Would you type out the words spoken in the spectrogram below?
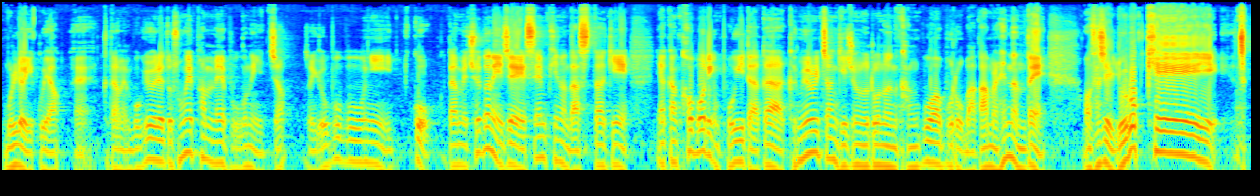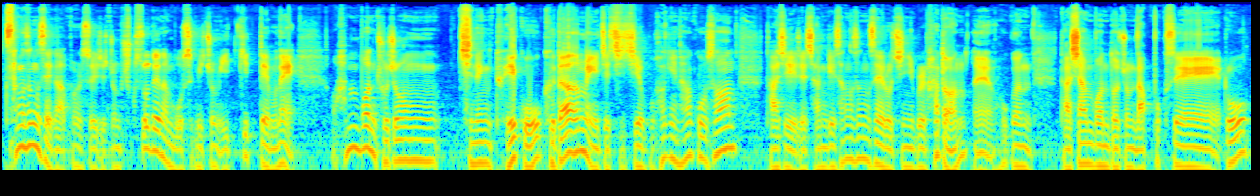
몰려 있고요. 예, 그 다음에 목요일에도 소매 판매 부분이 있죠. 이 부분이 있고, 그 다음에 최근에 이제 S&P나 나스닥이 약간 커버링 보이다가 금요일장 기준으로는 강보합으로 마감을 했는데 어, 사실 이렇게 상승세가 벌써 이제 좀 축소되는 모습이 좀 있기 때문에 한번 조정 진행되고 그 다음에 이제 지지 여부 확인하고선 다시 이제 장기 상승세로 진입을 하던 예, 혹은 다시 한번 더 좀 낙폭세로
